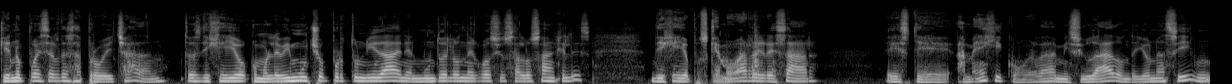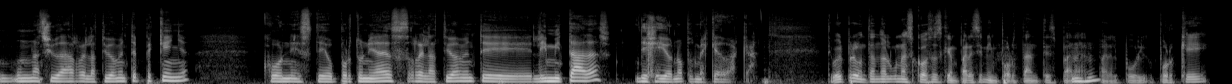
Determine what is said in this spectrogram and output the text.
que no puede ser desaprovechada, ¿no? Entonces dije yo, como le vi mucha oportunidad en el mundo de los negocios a Los Ángeles, dije yo, pues que me voy a regresar este, a México, ¿verdad? A mi ciudad donde yo nací, un- una ciudad relativamente pequeña, con este, oportunidades relativamente limitadas. Dije yo, no, pues me quedo acá. Te voy preguntando algunas cosas que me parecen importantes para, para el público. ¿Por qué,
